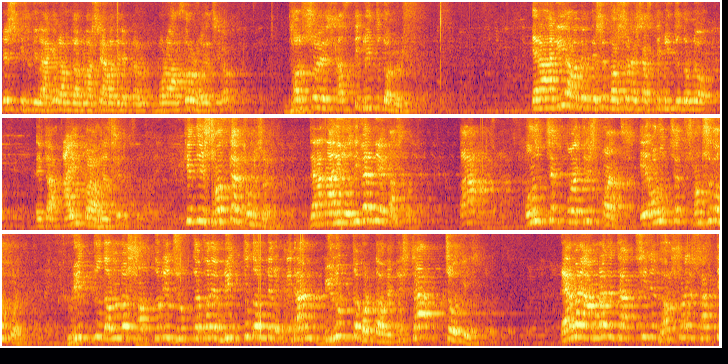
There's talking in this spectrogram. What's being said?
বেশ কিছুদিন আগে রমজান মাসে আমাদের একটা বড় আন্দোলন হয়েছিল। ধর্ষণের শাস্তি মৃত্যুদণ্ড এর আগেই আমাদের দেশে ধর্ষণের শাস্তি মৃত্যুদণ্ড এটা আইন করা হয়েছে। কিন্তু এই সংস্কার কমিশন, যারা নারীর অধিকার নিয়ে কাজ করে, তারা অনুচ্ছেদ পঁয়ত্রিশ পাঁচ এই অনুচ্ছেদ সংশোধন করে মৃত্যুদণ্ড শব্দটি যুক্ত করে মৃত্যুদণ্ডের বিধান বিলুপ্ত করতে হবে, পৃষ্ঠা চৌত্রিশ। এর মানে আমরা যে চাচ্ছি যে ধর্ষণের শাস্তি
